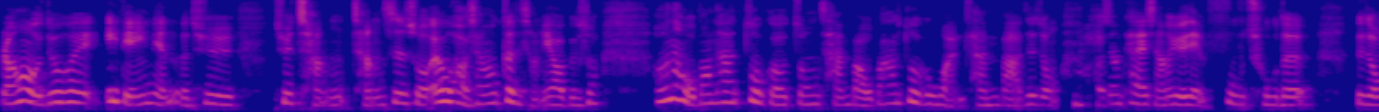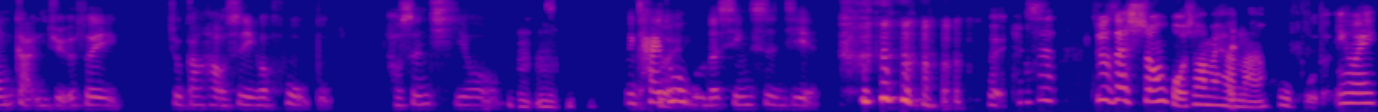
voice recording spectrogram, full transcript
然后我就会一点一点的去去尝尝试说，哎，我好像更想要，比如说，哦，那我帮他做个中餐吧，我帮他做个晚餐吧，这种好像开始想要有点付出的那种感觉，所以就刚好是一个互补，好神奇哦。嗯嗯，你开拓我的新世界。对，就是就是在生活上面还蛮互补的，因为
